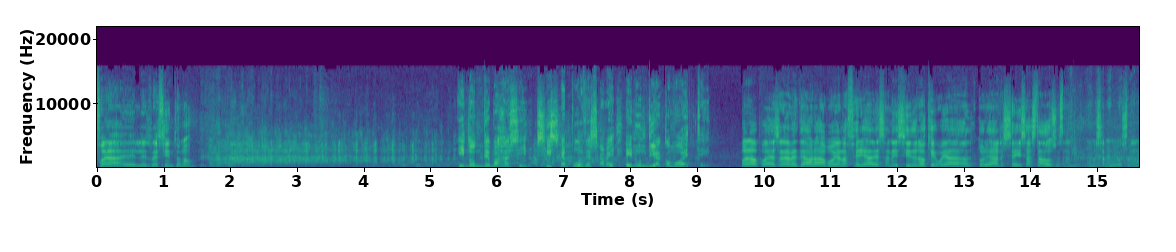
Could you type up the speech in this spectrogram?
fuera del recinto, ¿no? ¿Y dónde vas así, si se puede saber, en un día como este? Bueno, pues realmente ahora voy a la feria de San Isidro, que voy a torear seis astados, están, no están nuevos, están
